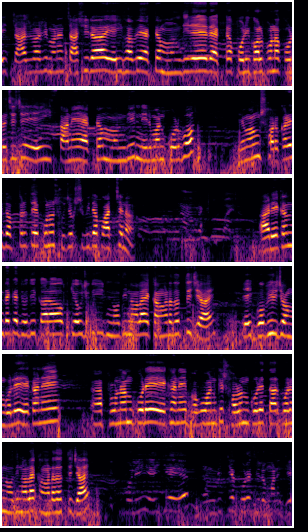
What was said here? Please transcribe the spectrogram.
এই চাষবাসী মানে চাষিরা এইভাবে একটা মন্দিরের একটা পরিকল্পনা করেছে যে এই স্থানে একটা মন্দির নির্মাণ করব এবং সরকারি দপ্তর থেকে কোনো সুযোগ সুবিধা পাচ্ছে না। আর এখান থেকে যদি কারও কেউ যদি নদী নালায় কাঁকড়া ধরতে চায় এই গভীর জঙ্গলে এখানে প্রণাম করে এখানে ভগবানকে স্মরণ করে তারপরে নদী নালায় কাঁকড়া ধরতে যায় বলি এই যে মন্দির যে করেছিল মানে যে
